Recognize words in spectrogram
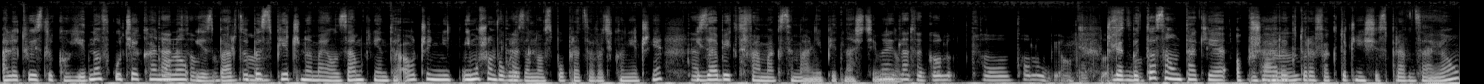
ale tu jest tylko jedno wkucie kanulą, tak, jest bardzo no. bezpieczne, mają zamknięte oczy, nie, nie muszą w ogóle tak. ze mną współpracować koniecznie tak. i zabieg trwa maksymalnie 15 minut. No i dlatego to, to lubią Czyli jakby to są takie obszary, mhm. które faktycznie się sprawdzają.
